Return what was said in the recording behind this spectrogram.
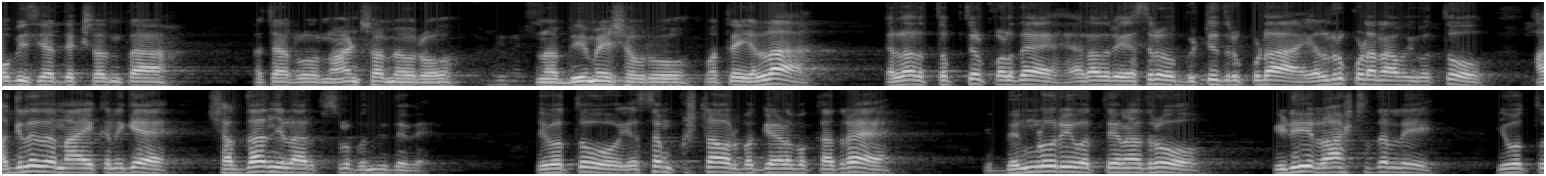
ಒ ಬಿ ಸಿ ಅಧ್ಯಕ್ಷರಂಥ ಆಚಾರ್ಯರು ನಾರಾಯಣಸ್ವಾಮಿ ಅವರು ಭೀಮೇಶ್ ಅವರು, ಮತ್ತು ಎಲ್ಲ, ಎಲ್ಲರೂ ತಪ್ಪು ತಿಳ್ಕೊಳ್ಳದೆ ಯಾರಾದರೂ ಹೆಸರು ಬಿಟ್ಟಿದ್ರು ಕೂಡ ಎಲ್ಲರೂ ಕೂಡ ನಾವು ಇವತ್ತು ಅಗಿಲದ ನಾಯಕನಿಗೆ ಶ್ರದ್ಧಾಂಜಲಿ ಅರ್ಪಿಸಲು ಬಂದಿದ್ದೇವೆ. ಇವತ್ತು ಎಸ್ ಎಂ ಕೃಷ್ಣ ಅವ್ರ ಬಗ್ಗೆ ಹೇಳಬೇಕಾದ್ರೆ ಬೆಂಗಳೂರು ಇವತ್ತೇನಾದರೂ ಇಡೀ ರಾಷ್ಟ್ರದಲ್ಲಿ ಇವತ್ತು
